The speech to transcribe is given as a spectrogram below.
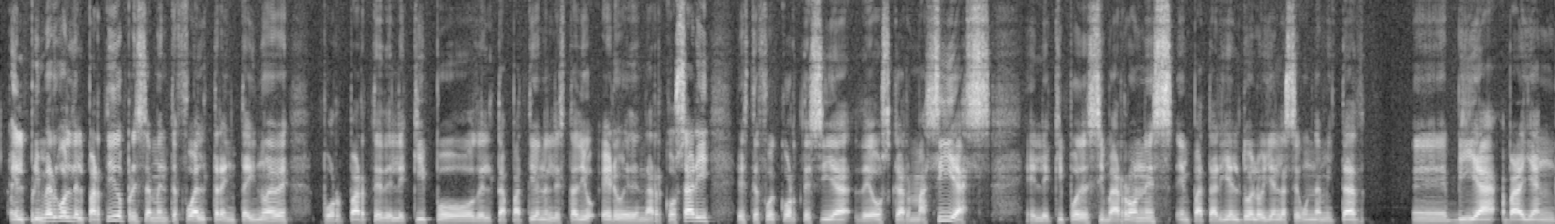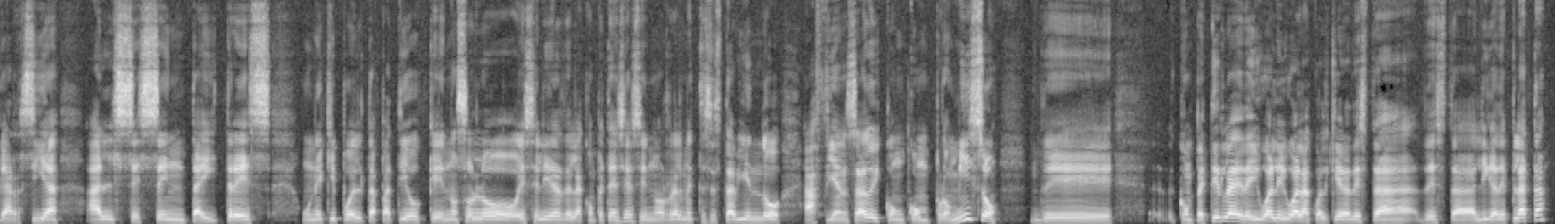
El primer gol del partido precisamente fue al 39 por parte del equipo del Tapatío en el estadio Héroe de Narcosari. Este fue cortesía de Oscar Macías. El equipo de Cimarrones empataría el duelo ya en la segunda mitad eh, vía Brian García al 63. Un equipo del Tapatío que no solo es el líder de la competencia, sino realmente se está viendo afianzado y con compromiso de competirle de igual a igual a cualquiera de esta, de esta Liga de Plata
